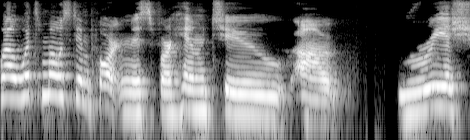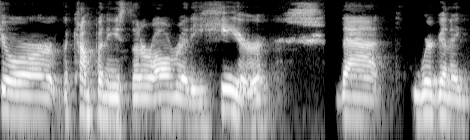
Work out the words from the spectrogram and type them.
well what's most important is for him to uh, reassure the companies that are already here that we're going to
